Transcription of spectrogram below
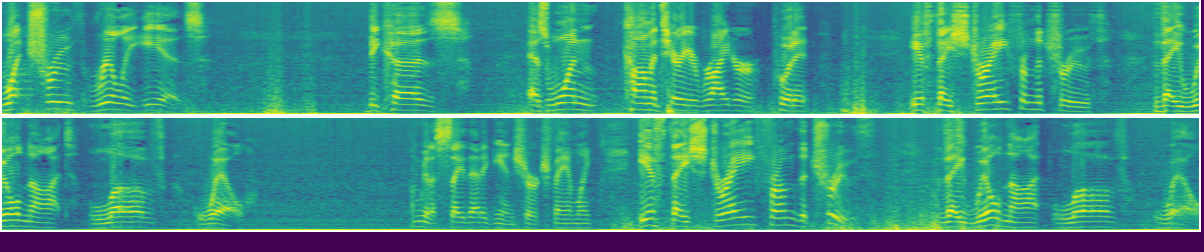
what truth really is. Because as one commentary writer put it, if they stray from the truth, they will not love well. I'm going to say that again, church family. If they stray from the truth, they will not love well.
